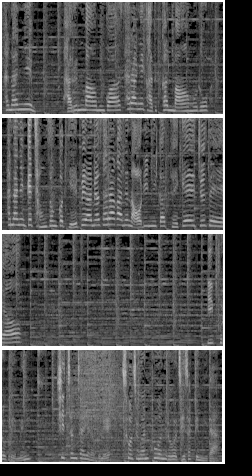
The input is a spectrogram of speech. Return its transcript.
하나님, 바른 마음과 사랑이 가득한 마음으로 하나님께 정성껏 예배하며 살아가는 어린이가 되게 해주세요. 이 프로그램은 시청자 여러분의 소중한 후원으로 제작됩니다.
